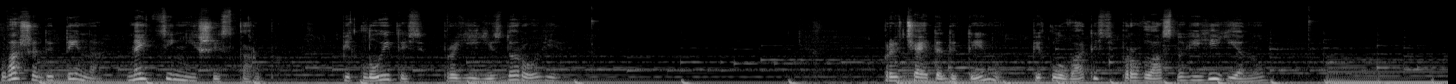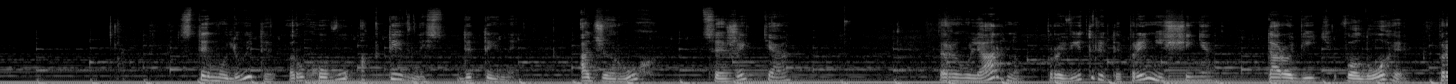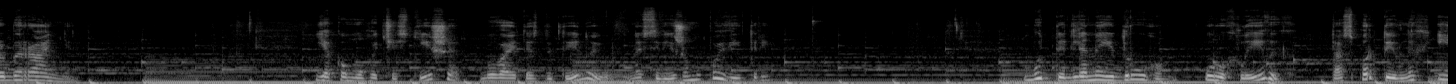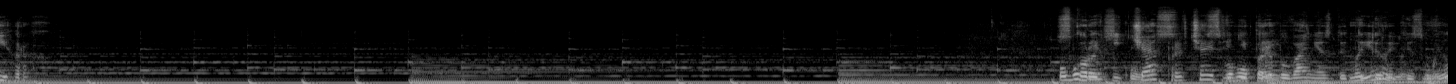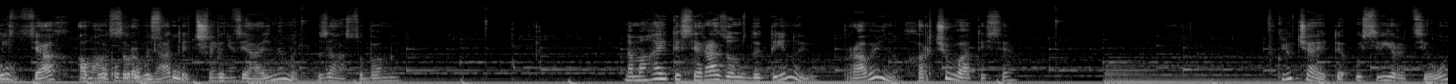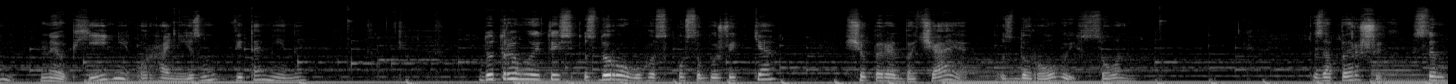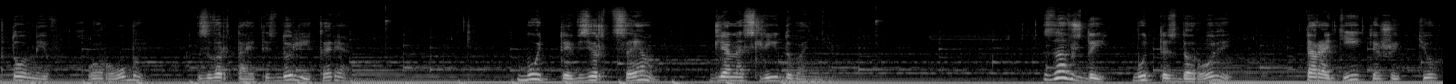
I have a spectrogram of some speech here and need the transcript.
Ваша дитина найцінніший скарб. Піклуйтесь про її здоров'я. Привчайте дитину піклуватись про власну гігієну. Стимулюйте рухову активність дитини, адже рух це життя. Регулярно провітрюйте приміщення та робіть вологе прибирання. Якомога частіше бувайте з дитиною на свіжому повітрі. Будьте для неї другом у рухливих та спортивних іграх. Скоротіть час привчайте свого дітей перебування з мити дитиною руки з у місцях або обробляти спеціальними засобами. Намагайтеся разом з дитиною правильно харчуватися. Включайте у свій раціон необхідні організму вітаміни. Дотримуйтесь здорового способу життя, що передбачає здоровий сон. За перших симптомів хвороби звертайтесь до лікаря. Будьте взірцем для наслідування. Завжди будьте здорові та радійте життю.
